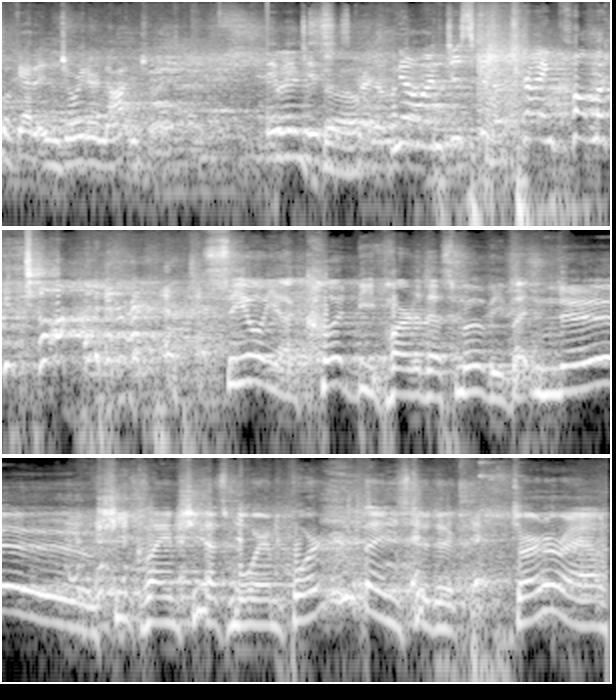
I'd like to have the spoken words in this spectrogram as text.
look at it, enjoy it or not enjoy it. Images so. is great. I love No, I'm just going to try and call my daughter. Celia could be part of this movie, but no, she claims she has more important things to do. Turn around.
